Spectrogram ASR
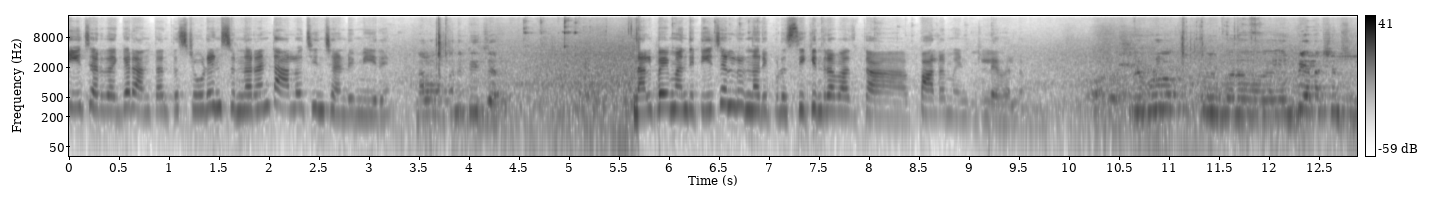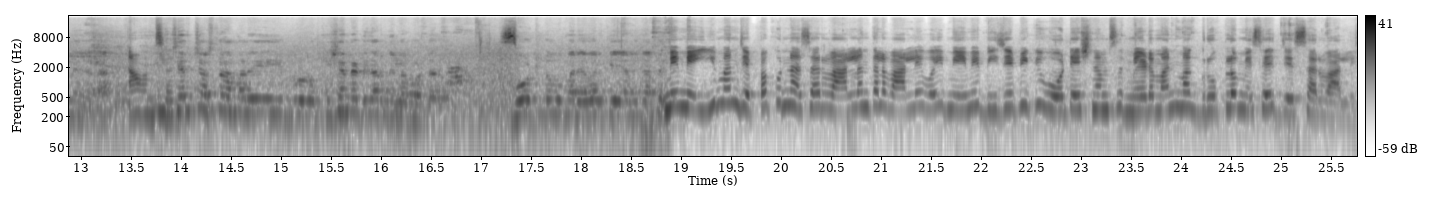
టీచర్ దగ్గర అంతంత స్టూడెంట్స్ ఉన్నారంటే ఆలోచించండి మీరే. నలభై మంది టీచర్లు. నలభై మంది టీచర్లు ఉన్నారు ఇప్పుడు సికింద్రాబాద్ కా పార్లమెంట్ లెవెల్లో. ఇప్పుడు ఇప్పుడు ఎంపీ ఎలక్షన్స్ ఉన్నాయి కదా? అవును సార్. చర్చ వస్తుందా మరి? ఇప్పుడు కిషన్ రెడ్డి గారు నిలబడ్డారు. ఓట్లు మరి ఎవరికి మేము వెయ్యమని చెప్పకున్నా సార్ వాళ్ళంతలో వాళ్ళే పోయి మేమే బీజేపీకి ఓటేసినాం సార్ మేడం అని మాకు గ్రూప్లో మెసేజ్ చేస్తారు వాళ్ళే.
